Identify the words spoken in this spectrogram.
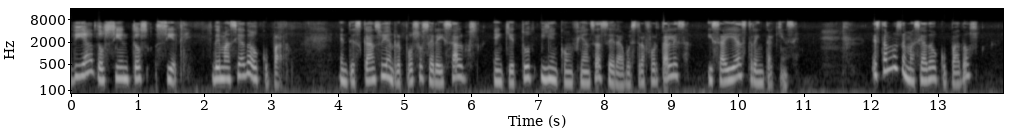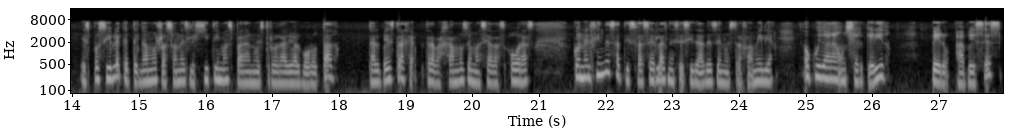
Día 207. Demasiado ocupado. En descanso y en reposo seréis salvos. En quietud y en confianza será vuestra fortaleza. Isaías 30:15. ¿Estamos demasiado ocupados? Es posible que tengamos razones legítimas para nuestro horario alborotado. Tal vez trabajamos demasiadas horas con el fin de satisfacer las necesidades de nuestra familia o cuidar a un ser querido. Pero a veces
